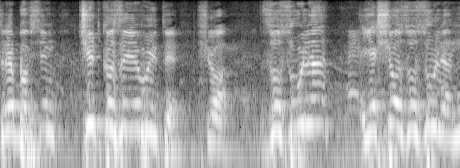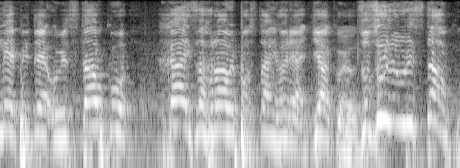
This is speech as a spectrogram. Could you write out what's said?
треба всім чітко заявити, що Зозуля, якщо Зозуля не піде у відставку, хай заграви повстань горять. Дякую. Зозуля у відставку!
